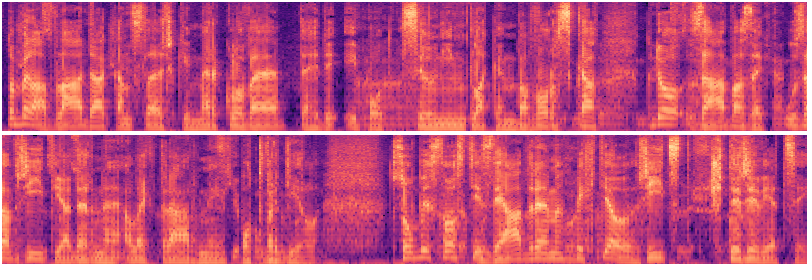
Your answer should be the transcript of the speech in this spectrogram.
to byla vláda kancléřky Merklové, tehdy i pod silným tlakem Bavorska, kdo závazek uzavřít jaderné elektrárny potvrdil. V souvislosti s jádrem bych chtěl chtěl říct čtyři věci.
